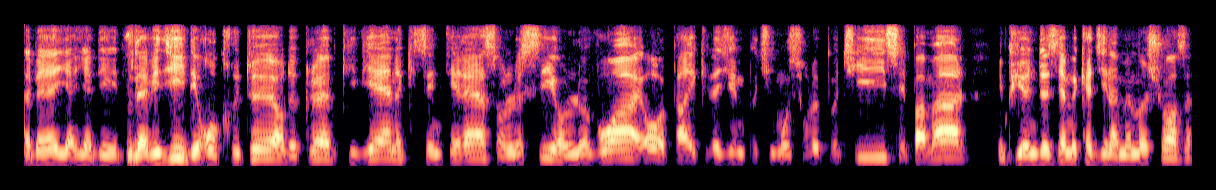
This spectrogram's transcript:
eh ben, il y, a, des, vous l'avez dit, des recruteurs de clubs qui viennent, qui s'intéressent, on le sait, on le voit. Et, oh, il paraît qu'il a dit un petit mot sur le petit, c'est pas mal. Et puis, il y a un deuxième qui a dit la même chose.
